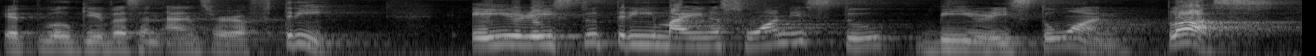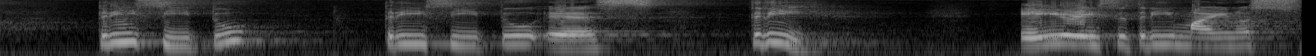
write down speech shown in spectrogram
it will give us an answer of 3. a raised to 3 minus 1 is 2, b raised to 1 plus 3c2. 3c2 is 3. a raised to 3 minus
